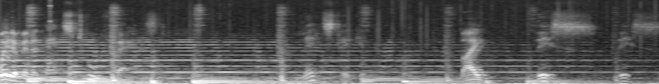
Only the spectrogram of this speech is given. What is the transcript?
wait a minute. That's too fast. Let's take it like this, this, this.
